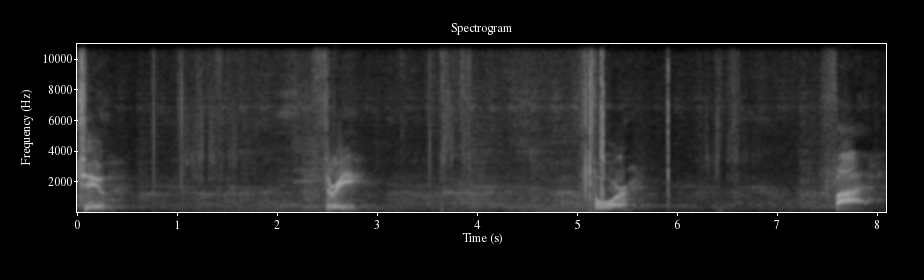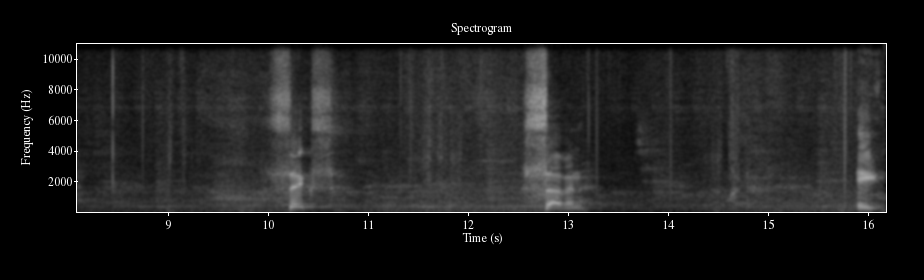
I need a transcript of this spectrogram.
two, three, four, five, six, seven, eight,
